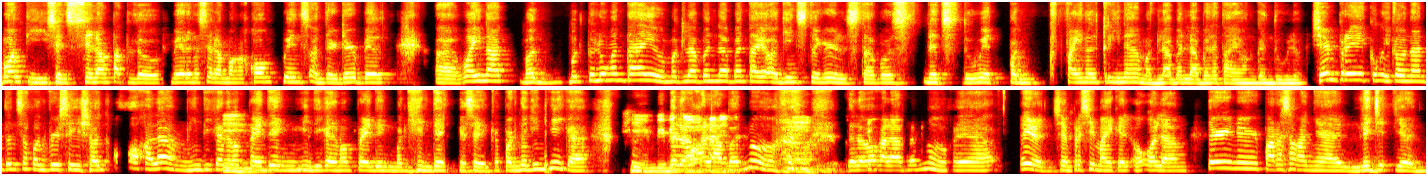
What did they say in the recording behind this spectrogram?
Monty, since silang tatlo, meron na silang mga comp wins under their belt, ah, why not mag magtulungan tayo, maglaban-laban tayo against the girls, tapos let's do it. Pag final three na, maglaban-laban na tayo hanggang dulo. Siyempre, kung ikaw nandun sa conversation, oo ka lang, hindi ka naman Mm. pwedeng, hindi ka naman pwedeng maghindi. Kasi kapag nag-hindi ka, dalawa kalaban mo. Dalawa kalaban mo. Kaya, ayun, syempre si Michael, oo lang. Turner, para sa kanya, legit yun.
